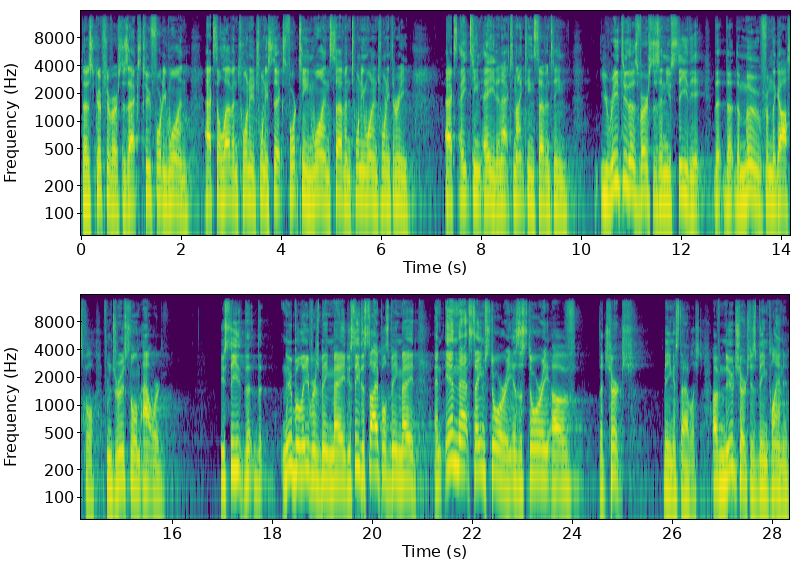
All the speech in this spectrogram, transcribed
Those scripture verses, Acts 2.41, Acts 11, 20 to 26, 14, 1, 7, 21, and 23, Acts 18, 8, and Acts 19, 17. You read through those verses and you see the, the, the, the move from the gospel, from Jerusalem outward. You see the, the, new believers being made, you see disciples being made. And in that same story is a story of the church being established, of new churches being planted.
